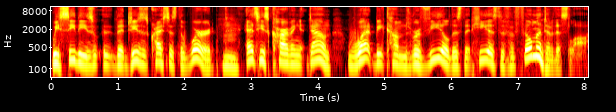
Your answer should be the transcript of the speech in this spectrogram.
we see these that Jesus Christ is the word Hmm. as he's carving it down what becomes revealed is that he is the fulfillment of this law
